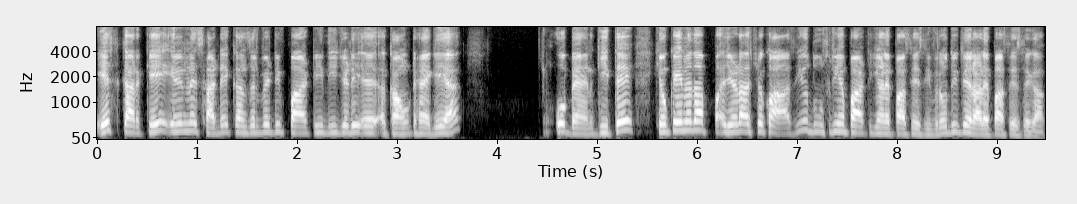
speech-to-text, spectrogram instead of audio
ਇਸ ਕਰਕੇ ਇਹਨਾਂ ਨੇ ਸਾਡੇ ਕੰਜ਼ਰਵੇਟਿਵ ਪਾਰਟੀ ਦੀ ਜਿਹੜੀ ਅਕਾਊਂਟ ਹੈਗੇ ਆ, ਉਹ ਬੈਨ ਕੀਤੇ ਕਿਉਂਕਿ ਇਹਨਾਂ ਦਾ ਜਿਹੜਾ ਝੁਕਾਅ ਸੀ, ਉਹ ਦੂਸਰੀਆਂ ਪਾਰਟੀਆਂ ਵਾਲੇ ਪਾਸੇ ਸੀ, ਵਿਰੋਧੀ ਧਿਰ ਵਾਲੇ ਪਾਸੇ ਸੀਗਾ।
